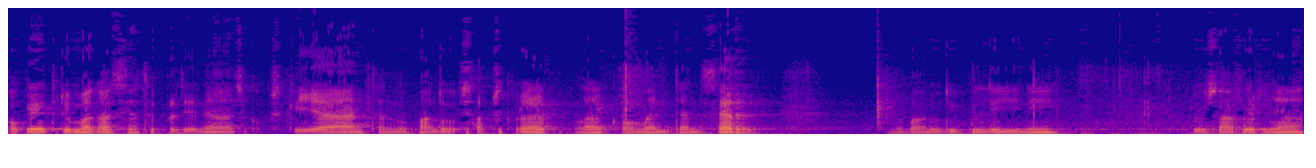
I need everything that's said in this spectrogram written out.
Oke terima kasih atas perhatiannya. Cukup sekian. Dan lupa untuk subscribe like comment dan share. Jangan lupa untuk dibeli ini blue safirnya.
